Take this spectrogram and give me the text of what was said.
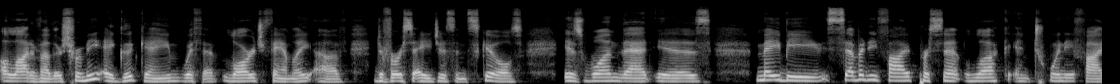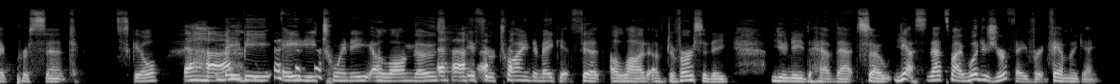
a lot of others. For me, a good game with a large family of diverse ages and skills is one that is maybe 75% luck and 25% skill. Uh-huh. maybe 80 20 along those. If you're trying to make it fit a lot of diversity, you need to have that. So, yes, that's my. What is your favorite family game?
